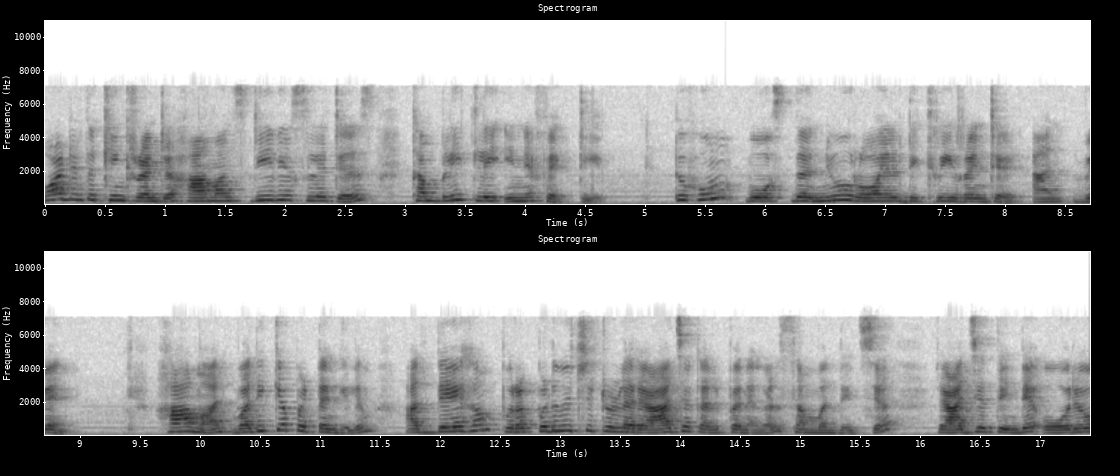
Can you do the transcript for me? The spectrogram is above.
What did the king render Haman's devious letters completely ineffective to whom was the new royal decree rented and when Haman വധിക്കപ്പെട്ടെങ്കിലും അദ്ദേഹം പുറപ്പെടുവിച്ചിട്ടുള്ള രാജകൽപ്പനകൾ സംബന്ധിച്ച് രാജ്യത്തിന്റെ ഓരോ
